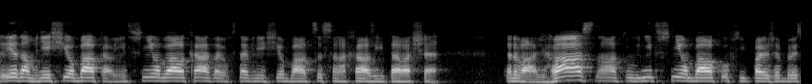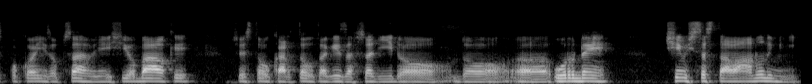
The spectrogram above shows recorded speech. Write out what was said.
je tam vnější obálka, vnitřní obálka, tak v té vnější obálce se nachází ta vaše, ten váš hlas, no a tu vnitřní obálku v případě, že byli spokojení s obsahem vnější obálky, že s tou kartou, tak ji zařadí do, do uh, urny, čímž se stává anonymní.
